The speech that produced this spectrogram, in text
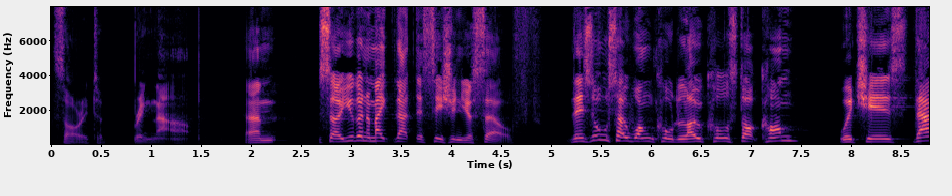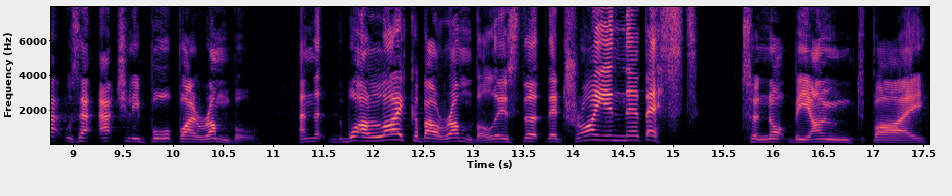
Sorry to bring that up. Um, so you're going to make that decision yourself. There's also one called locals.com, which is that was actually bought by Rumble. And that, what I like about Rumble is that they're trying their best to not be owned by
